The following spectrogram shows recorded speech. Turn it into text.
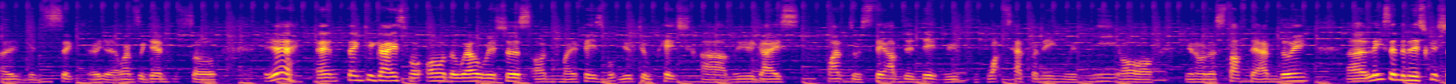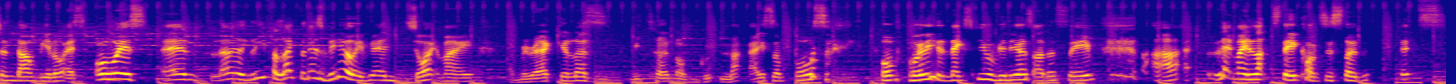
I, have been sick uh, yeah, once again. So yeah and thank you guys for all the well wishes on my Facebook YouTube page. Um, if you guys want to stay up to date with what's happening with me or you know the stuff that I'm doing uh, links in the description down below as always. And uh, leave a like to this video if you enjoyed my miraculous return of good luck I suppose Hopefully the next few videos are the same. Uh, let my luck stay consistent. It's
